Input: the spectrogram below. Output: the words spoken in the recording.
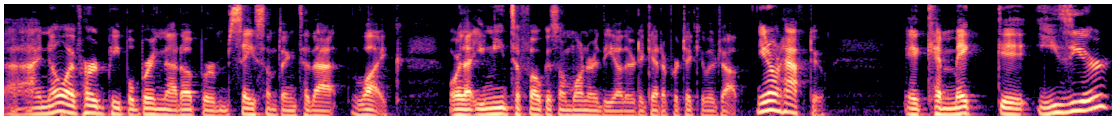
I know I've heard people bring that up or say something to that like, or that you need to focus on one or the other to get a particular job. You don't have to. It can make it easier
